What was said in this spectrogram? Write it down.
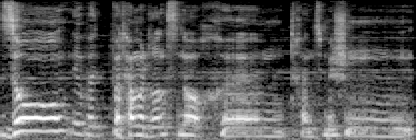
so, was, was, haben wir sonst noch? Ähm, Transmission,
